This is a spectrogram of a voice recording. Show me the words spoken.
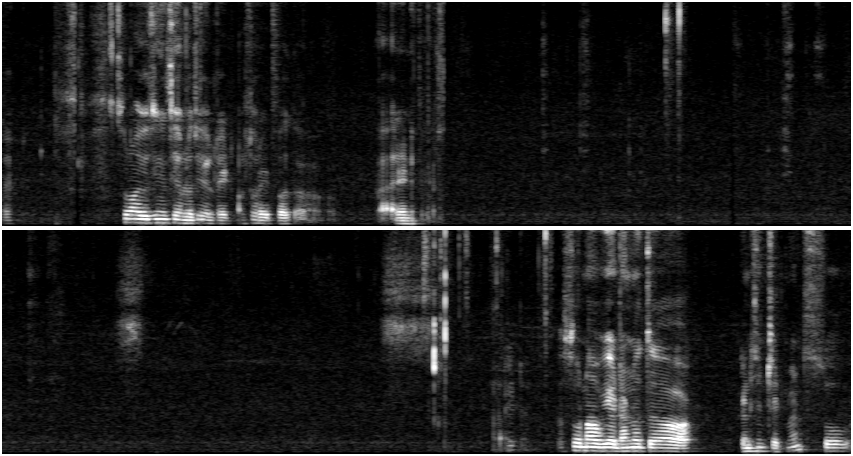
Right. So now using the same logic, I'll write also write for the identifiers. right so now we are done with the condition statements so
